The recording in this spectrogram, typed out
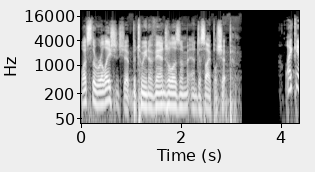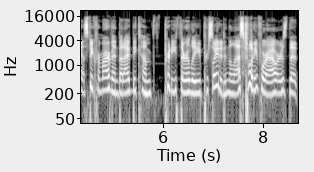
What's the relationship between evangelism and discipleship? I can't speak for Marvin, but I've become pretty thoroughly persuaded in the last 24 hours that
